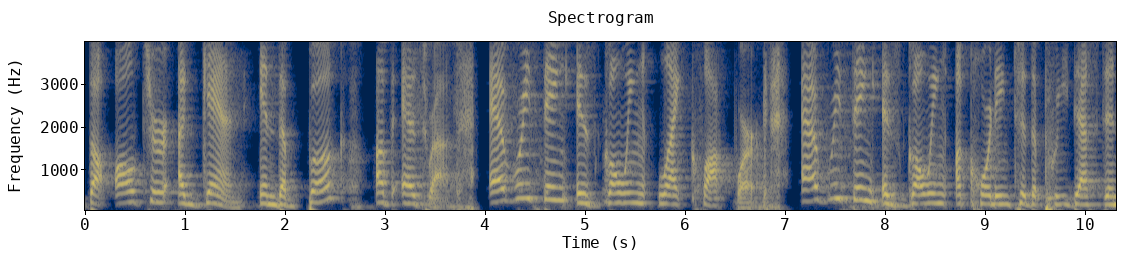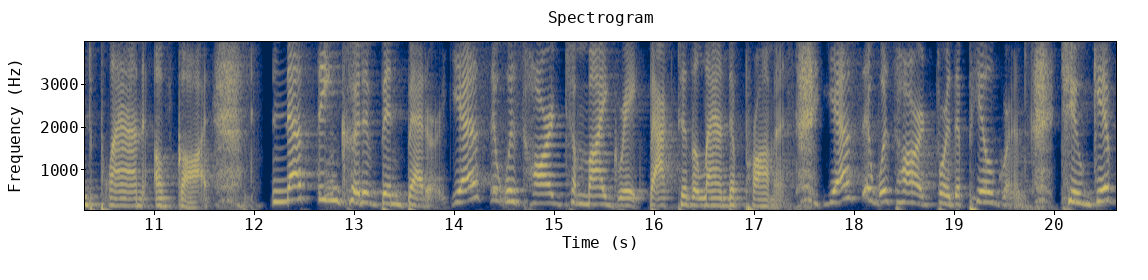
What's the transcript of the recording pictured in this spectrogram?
the altar again in the book of Ezra. Everything is going like clockwork. Everything is going according to the predestined plan of God. Nothing could have been better. Yes, it was hard to migrate back to the land of promise. Yes, it was hard for the pilgrims to give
